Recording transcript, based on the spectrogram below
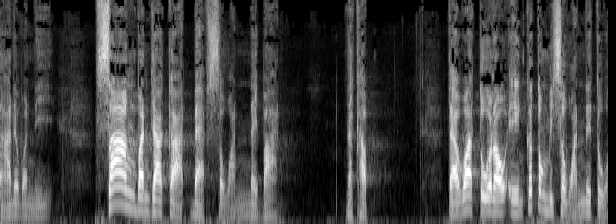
นาในวันนี้ สร้างบรรยากาศแบบสวรรค์ในบ้านนะครับ แต่ว่าตัวเราเองก็ต้องมีสวรรค์ในตัว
